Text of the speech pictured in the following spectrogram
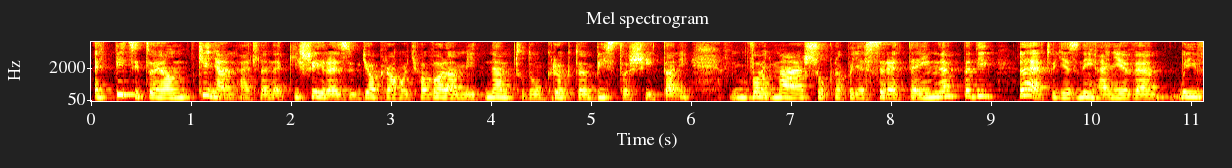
Egy picit olyan kényelmetlenek is érezzük gyakran, hogyha valamit nem tudunk rögtön biztosítani, vagy másoknak, vagy a szeretteinknek, pedig lehet, hogy ez néhány évvel, év,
